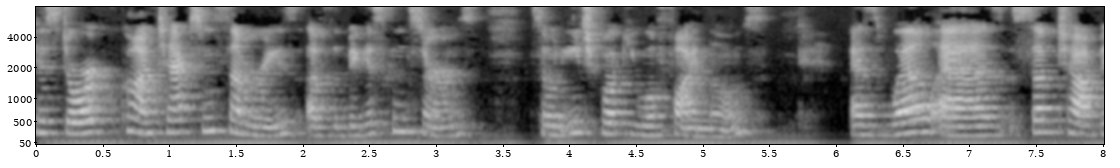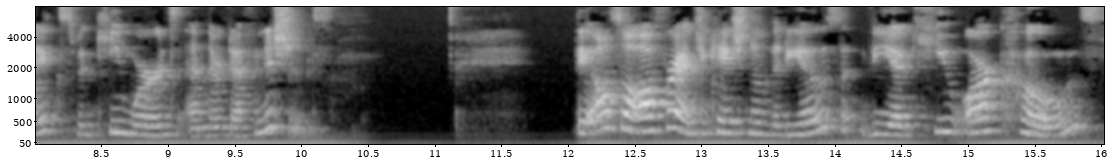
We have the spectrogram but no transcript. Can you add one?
historical context and summaries of the biggest concerns. So in each book you will find those, as well as subtopics with keywords and their definitions. They also offer educational videos via QR codes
